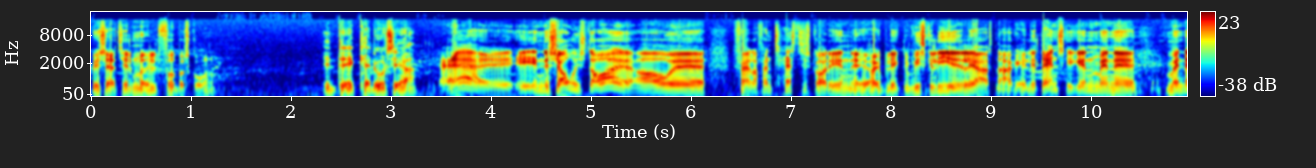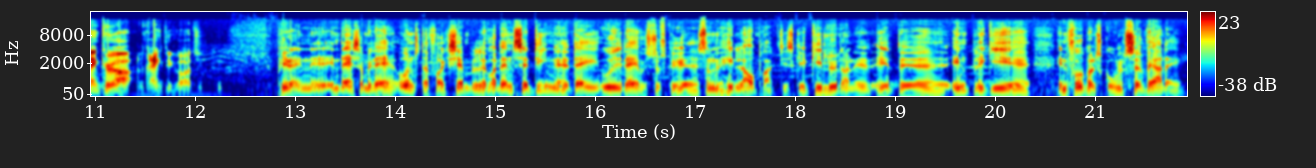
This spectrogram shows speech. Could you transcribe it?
hvis jeg er tilmeldt fodboldskolen. Et øh, kado til jer. Ja, øh, en sjov historie, og øh, falder fantastisk godt ind i øh, øjeblikket. Vi skal lige lære at snakke lidt dansk igen, men, øh, men den kører rigtig godt. Peter, en, øh, en dag som i dag, onsdag for eksempel, øh, hvordan ser din øh, dag ud i dag, hvis du skal sådan helt lavpraktisk give lytterne et, et indblik i en fodboldskoles hverdag?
